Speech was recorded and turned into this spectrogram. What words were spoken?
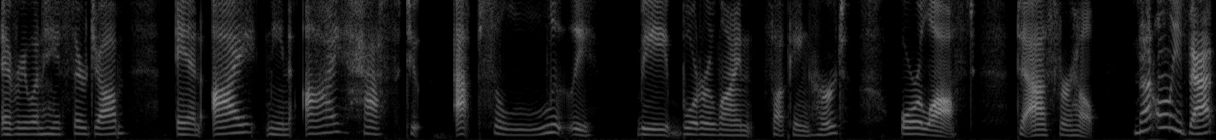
everyone hates their job. And I mean, I have to absolutely be borderline fucking hurt or lost to ask for help. Not only that,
